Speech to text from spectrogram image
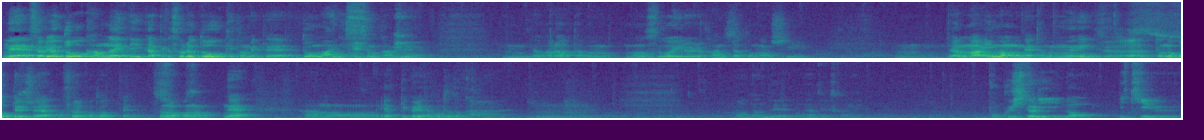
ねそれをどう考えていいかっていうかそれをどう受け止めてどう前に進むかみたいな。うん、だから多分ものすごいいろいろ感じたと思うし、うん、だからまあ今もね多分胸にずっと残ってるでしょやっぱそういうことって。その子のねあのやってくれたこととか、まあなんでなんていうんですかね。僕一人の生きる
